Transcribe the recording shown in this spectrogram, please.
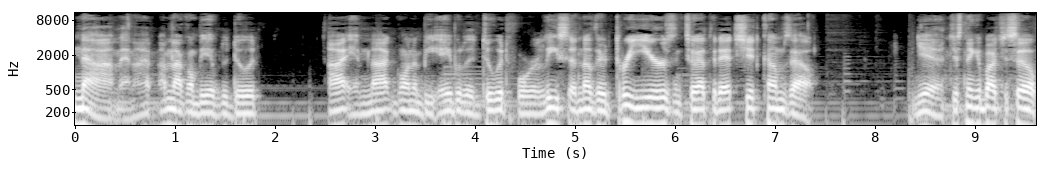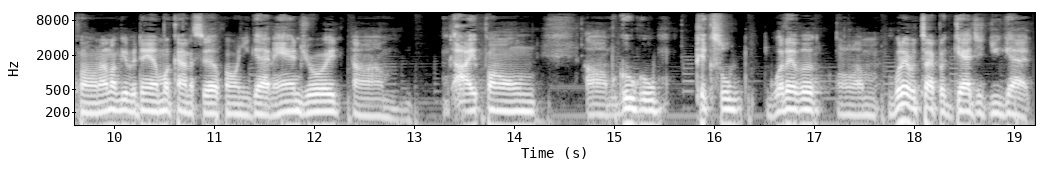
nah, man, I, I'm not gonna be able to do it. I am not going to be able to do it for at least another three years until after that shit comes out. Yeah, just think about your cell phone. I don't give a damn what kind of cell phone you got Android, um, iPhone, um, Google Pixel, whatever, um, whatever type of gadget you got.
